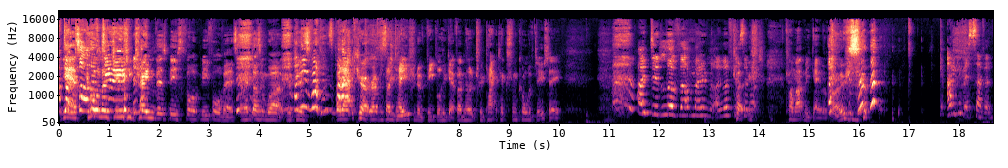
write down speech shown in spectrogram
Like, yes, Call, Call of Duty trained this, me for me for this, and it doesn't work, which and is an accurate representation of people who get their military tactics from Call of Duty. I did love that moment. I loved it so much. Come at me, Game of Thrones. I give it a seven.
